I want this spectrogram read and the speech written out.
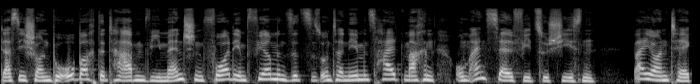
dass sie schon beobachtet haben, wie Menschen vor dem Firmensitz des Unternehmens Halt machen, um ein Selfie zu schießen. Biontech.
